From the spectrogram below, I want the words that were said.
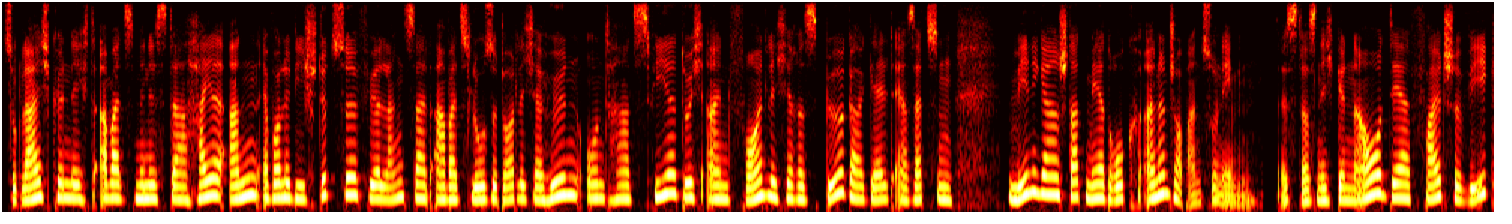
Zugleich kündigt Arbeitsminister Heil an, er wolle die Stütze für Langzeitarbeitslose deutlich erhöhen und Hartz IV durch ein freundlicheres Bürgergeld ersetzen. Weniger statt mehr Druck, einen Job anzunehmen. Ist das nicht genau der falsche Weg?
